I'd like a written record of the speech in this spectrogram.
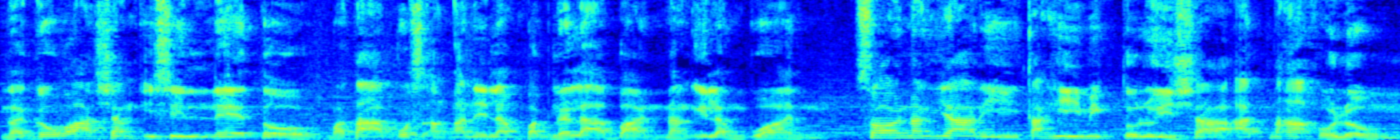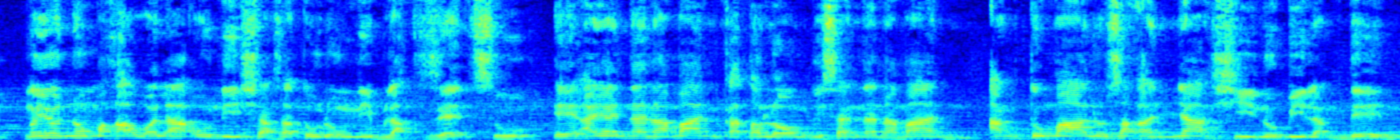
Nagawa siyang isil neto matapos ang kanilang paglalaban ng ilang buwan. So, ang nangyari, tahimik tuloy siya at nakakulong. Ngayon, nung makawala uli siya sa tulong ni Black Zetsu, eh ayan na naman, katolonggisan na naman. Ang tumalo sa kanya, shinobi lang din.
